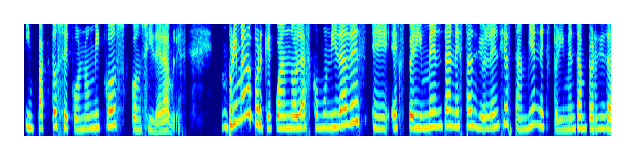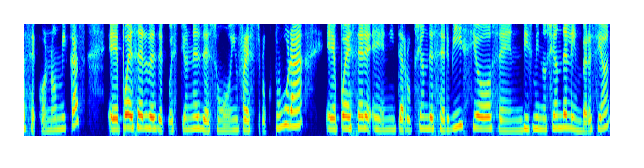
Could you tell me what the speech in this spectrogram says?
impactos económicos considerables. Primero porque cuando las comunidades eh, experimentan estas violencias, también experimentan pérdidas económicas. Eh, puede ser desde cuestiones de su infraestructura, eh, puede ser en interrupción de servicios, en disminución de la inversión,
